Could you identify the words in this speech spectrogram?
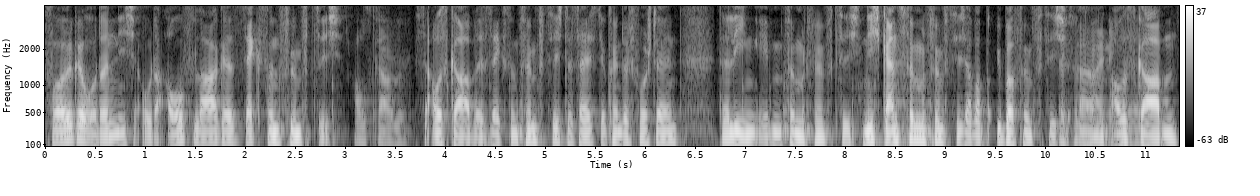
Folge oder nicht, oder Auflage 56. Ausgabe. Ist Ausgabe 56. Das heißt, ihr könnt euch vorstellen, da liegen eben 55, nicht ganz 55, aber über 50 Das sind ähm, einige, Ausgaben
